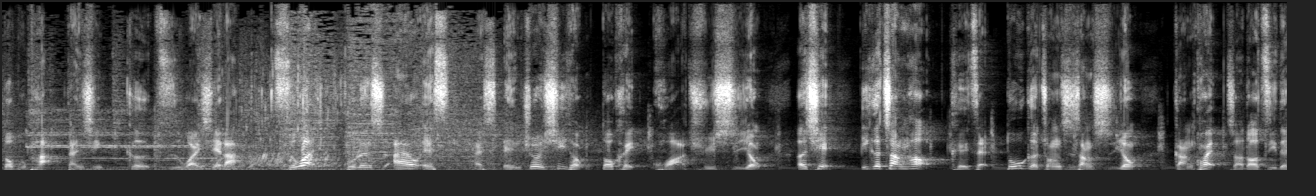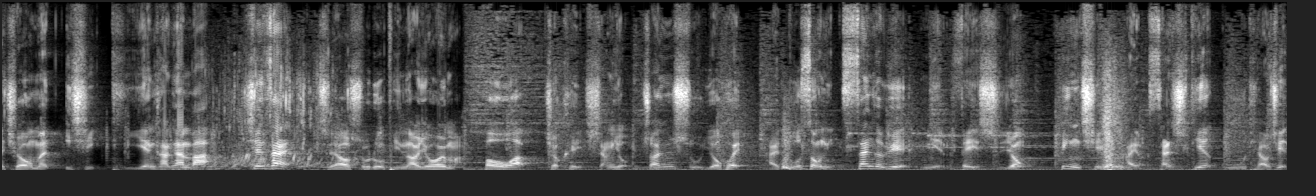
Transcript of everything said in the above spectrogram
都不怕担心各资外泄啦。此外，不论是 iOS 还是 Android 系统都可以跨区使用，而且一个账号可以在多个装置上使用。赶快找到自己的球友们一起体验看看吧！现在只要输入频道优惠码 BOUP 就可以享有专属优惠，还多送你三个月免费使用，并且还有三十天无条件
